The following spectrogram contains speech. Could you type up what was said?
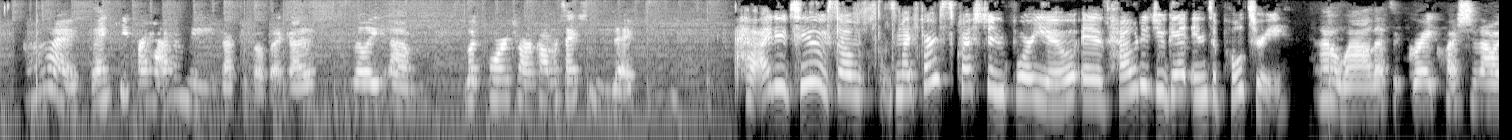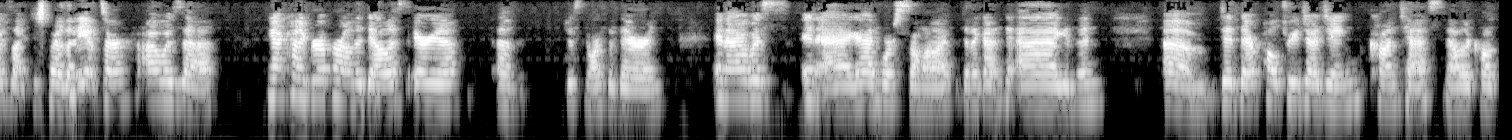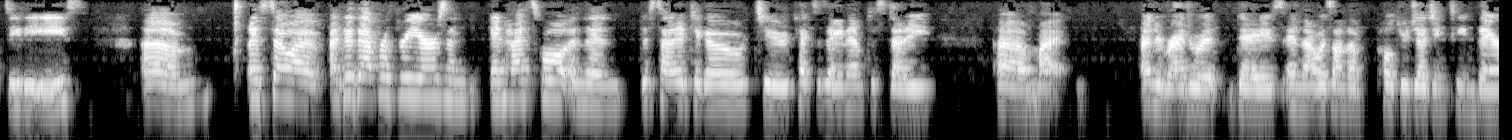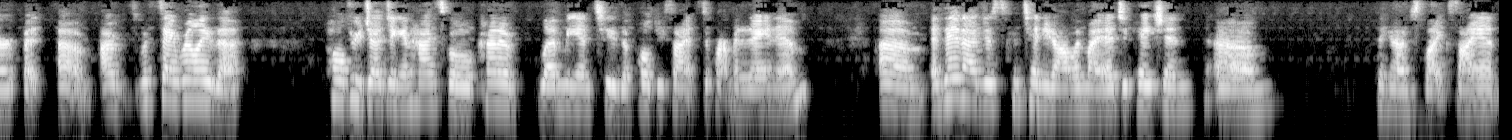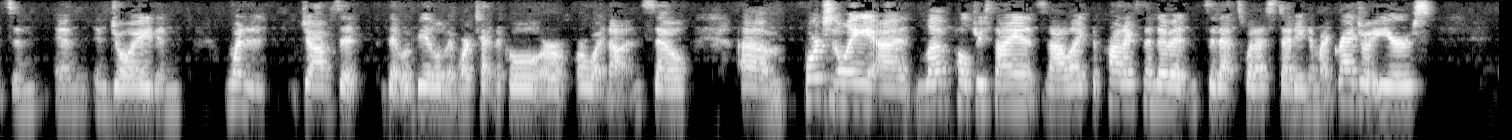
Hi, thank you for having me, Dr. Bobek. I really um, look forward to our conversation today. I do too. So, my first question for you is How did you get into poultry? Oh wow, that's a great question. I always like to share that answer. I was, uh, you know, I kind of grew up around the Dallas area, um, just north of there, and and I was in ag. I had horses all my life. But then I got into ag, and then um, did their poultry judging contest. Now they're called CDEs. Um, and so I, I did that for three years in, in high school, and then decided to go to Texas A&M to study um, my undergraduate days, and I was on the poultry judging team there. But um, I would say really the poultry judging in high school kind of led me into the poultry science department at A&M. Um, and then I just continued on with my education, um, thinking I just liked science and, and enjoyed and wanted jobs that, that would be a little bit more technical or, or whatnot. And so um, fortunately, I love poultry science and I like the products end of it. And so that's what I studied in my graduate years.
